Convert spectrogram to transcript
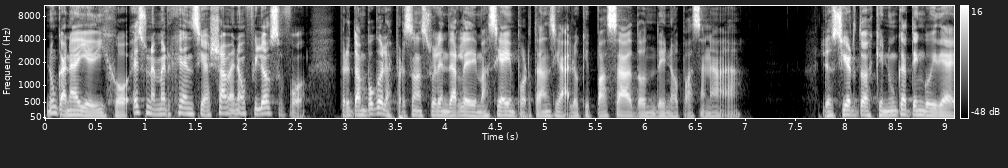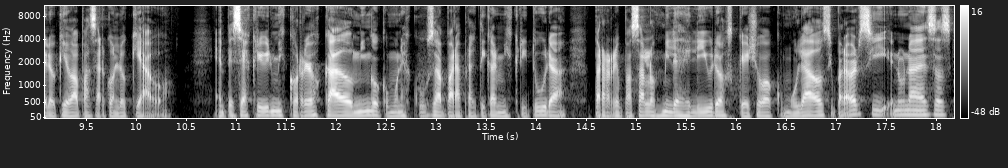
Nunca nadie dijo, es una emergencia, llamen a un filósofo, pero tampoco las personas suelen darle demasiada importancia a lo que pasa donde no pasa nada. Lo cierto es que nunca tengo idea de lo que va a pasar con lo que hago. Empecé a escribir mis correos cada domingo como una excusa para practicar mi escritura, para repasar los miles de libros que llevo acumulados y para ver si en una de esas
